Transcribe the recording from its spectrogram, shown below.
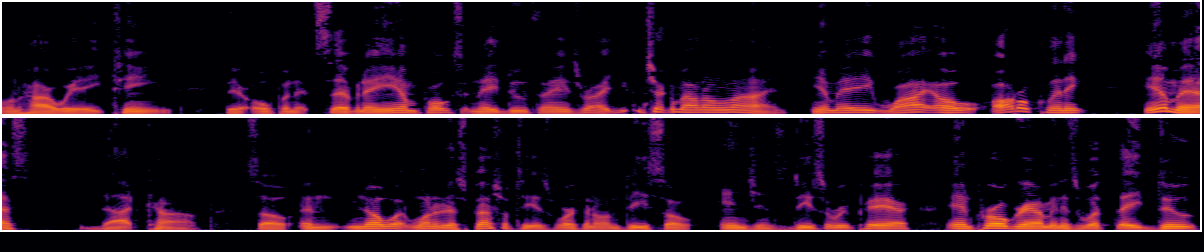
on Highway 18. They're open at 7 a.m., folks, and they do things right. You can check them out online, M A Y O Auto Clinic MS.com. So, and you know what? One of their specialties is working on diesel engines. Diesel repair and programming is what they do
